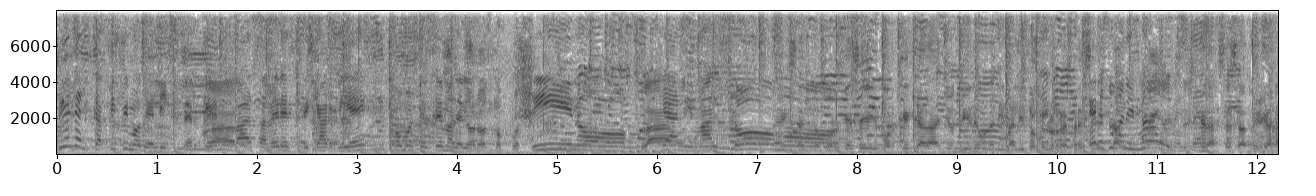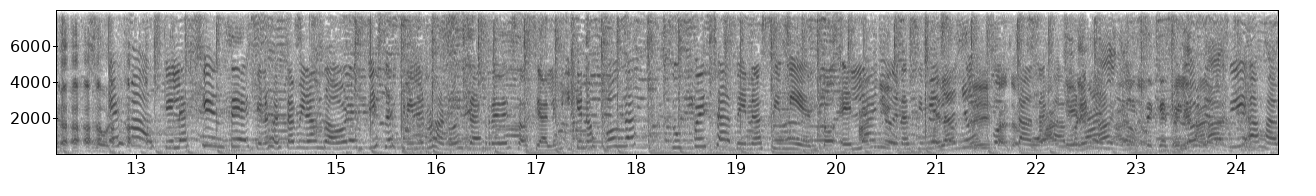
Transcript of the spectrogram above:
viene el capísimo de Elixir, que nos va a saber explicar bien cómo es el tema del horóscopo chino, Claro. qué animal somos. Exacto, ¿por qué, sí, por qué cada año tiene un animalito que lo representa? Eres un animal. Gracias, amiga. Es más, que la gente que nos está mirando ahora empiece a escribirnos a nuestras redes sociales y que nos ponga su fecha de nacimiento, el año de nacimiento. ¿El año? Importante. El por año ejemplo, dice que Yo nací, ajá,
